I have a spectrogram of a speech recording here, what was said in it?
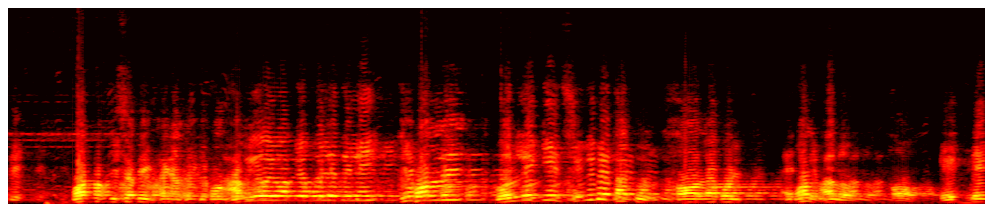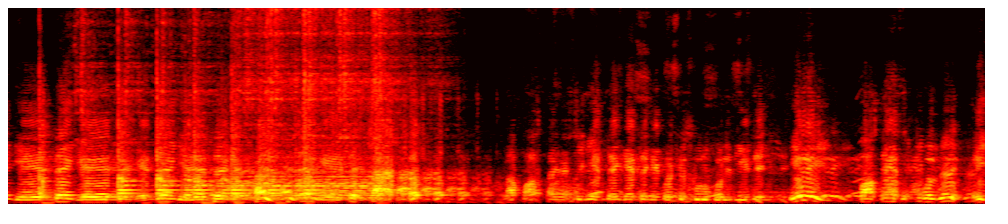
ঠিক অন্য কিসে ভাইরাল হয়ে বললি আমি ওই ওকে বলে দিলি কি বললি বললে কি ছিনবে ঠাকুর হলে বল বল ভালো এতে না পাঁচটায় এসে করতে শুরু করে দিয়েছে এই পাঁচটায় এসে কি বলবে এই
